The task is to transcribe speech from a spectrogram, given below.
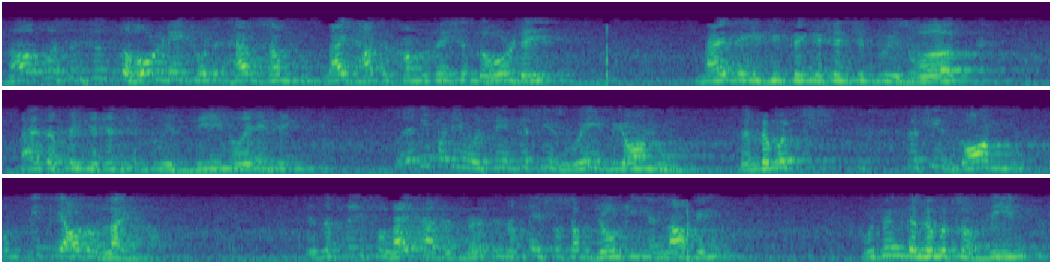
Now a person sits the whole day to have some light-hearted conversation the whole day. Neither is he paying attention to his work, neither paying attention to his deen or anything. So anybody will say this is way beyond the limits. This is gone completely out of line now. There's a place for light-heartedness, there's a place for some joking and laughing within the limits of deen.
